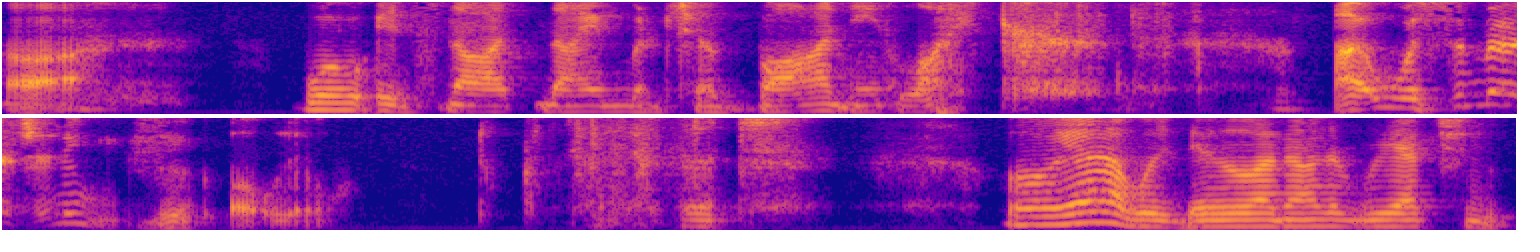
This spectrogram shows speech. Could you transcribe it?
Uh, well, it's not Nightmare Chef Bonnie like I was imagining. Oh no. Well, yeah, we do another reaction.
